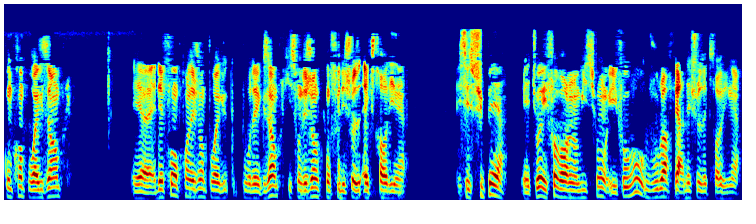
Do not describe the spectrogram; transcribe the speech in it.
qu'on prend pour exemple, et, euh, et, des fois on prend des gens pour, pour exemple qui sont des gens qui ont fait des choses extraordinaires. Et c'est super. Et tu vois, il faut avoir l'ambition, il faut vouloir faire des choses extraordinaires.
